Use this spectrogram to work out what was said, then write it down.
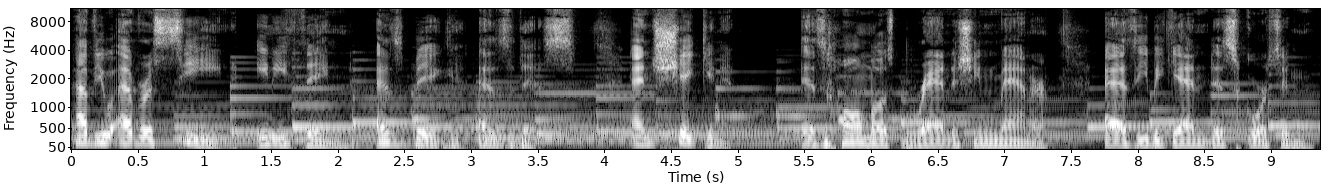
Have you ever seen anything as big as this? And shaking it his almost brandishing manner as he began discoursing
